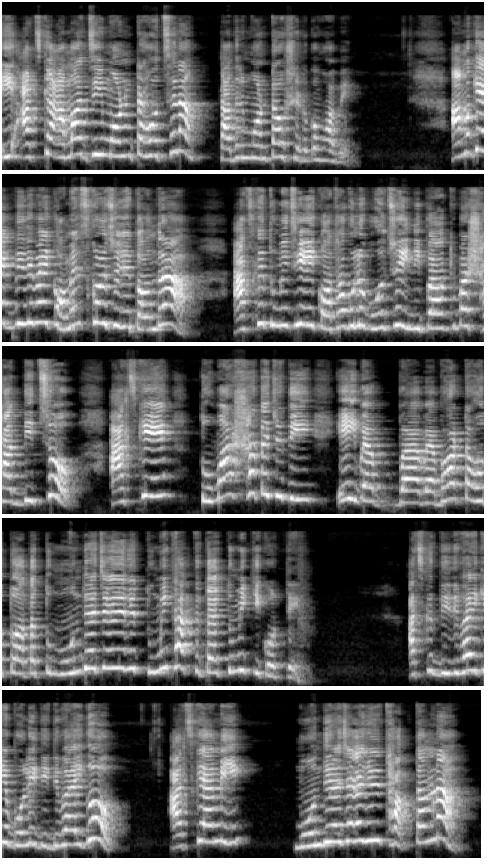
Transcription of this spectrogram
এই আজকে আমার যেই মনটা হচ্ছে না, তাদের মনটাও সেরকম হবে। আমাকে এক দিদি ভাই কমেন্টস করেছ যে, তন্দ্রা, আজকে তুমি যে এই কথাগুলো বলছো, এই নিপা কিংবা সাথ দিচ্ছ, আজকে তোমার সাথে যদি এই ব্যব- ব্যবহারটা হতো, অর্থাৎ মন্দিরের জায়গায় যদি তুমি থাকতে, তাহলে তুমি কি করতে? আজকে দিদিভাইকে বলি, দিদিভাই গো, আজকে আমি মন্দিরের জায়গায় যদি থাকতাম না,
